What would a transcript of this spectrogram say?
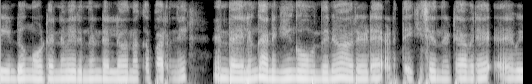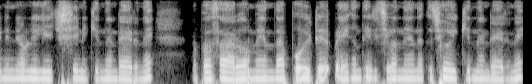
വീണ്ടും ഇങ്ങോട്ട് തന്നെ വരുന്നുണ്ടല്ലോ എന്നൊക്കെ പറഞ്ഞ് എന്തായാലും കനകയും ഗോവിന്ദനും അവരുടെ അടുത്തേക്ക് ചെന്നിട്ട് അവരെ വീടിന്റെ ഉള്ളിലേക്ക് ക്ഷണിക്കുന്നുണ്ടായിരുന്നേ. അപ്പോൾ സാറും അമ്മയും എന്താ പോയിട്ട് വേഗം തിരിച്ചു വന്നേന്നൊക്കെ ചോദിക്കുന്നുണ്ടായിരുന്നേ.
